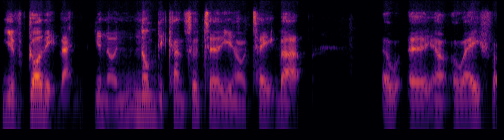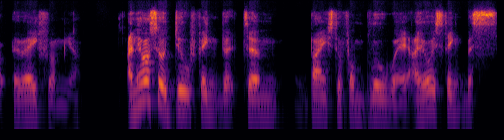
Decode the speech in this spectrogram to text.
you've got it. Then you know nobody can sort of you know take that uh, you know, away from away from you. And I also do think that um, buying stuff on Blu-ray, I always think the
